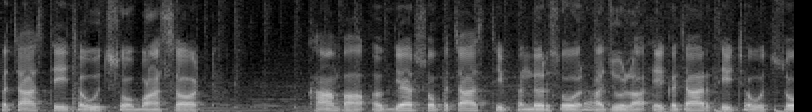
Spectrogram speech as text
પચાસથી ચૌદસો બાસઠ. ખાંભા અગિયારસો પચાસથી પંદરસો, રાજુલા એક હજારથી ચૌદસો,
